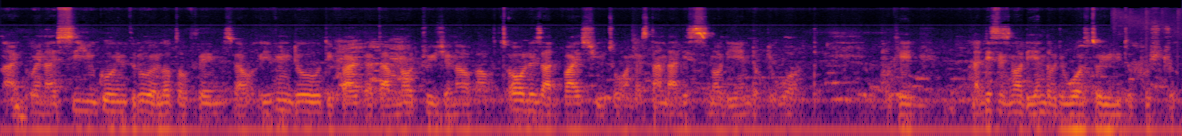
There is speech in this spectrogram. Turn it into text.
Like when I see you going through a lot of things, even though the fact that I'm not rich enough, I would always advise you to understand that this is not the end of the world. Okay, that this is not the end of the world, so you need to push through,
